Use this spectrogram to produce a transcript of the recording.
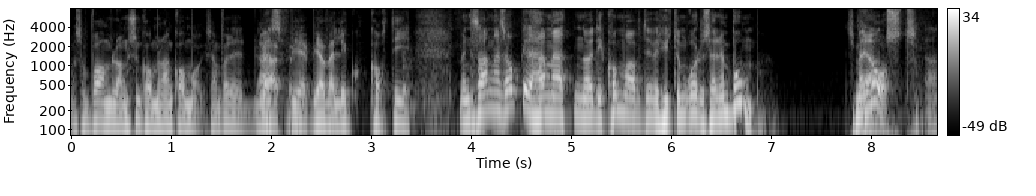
Og så får ambulansen komme når han kommer. For det, vi, har, vi, vi, har, veldig kort tid. Men så hang han seg opp i det her med at når de kommer av til hytteområdet, så er det en bom som er ja. låst. Ja.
